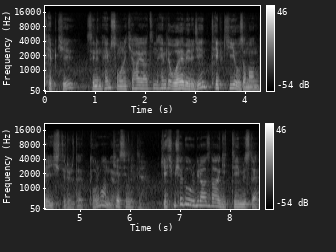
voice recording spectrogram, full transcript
tepki senin hem sonraki hayatını hem de olaya vereceğin tepkiyi o zaman değiştirirdi. Doğru mu anlıyorum? Kesinlikle. Geçmişe doğru biraz daha gittiğimizde,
